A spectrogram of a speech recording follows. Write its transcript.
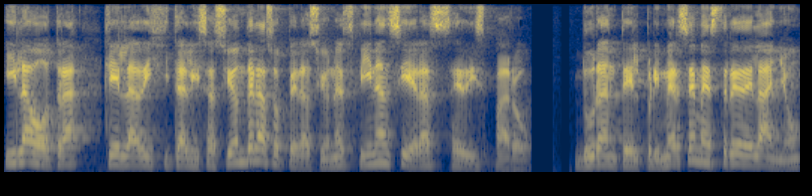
y la otra, que la digitalización de las operaciones financieras se disparó. Durante el primer semestre del año,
